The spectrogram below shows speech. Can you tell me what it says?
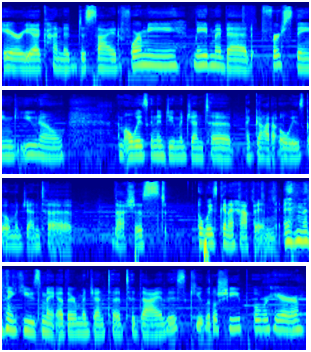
area kind of decide for me, made my bed. First thing, you know, I'm always going to do magenta. I gotta always go magenta. That's just always gonna happen. And then I use my other magenta to dye this cute little sheep over here.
